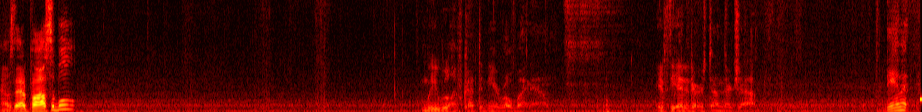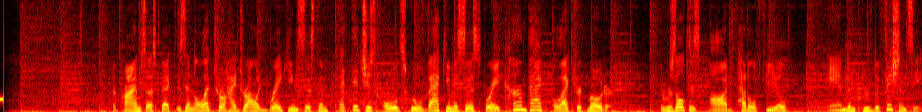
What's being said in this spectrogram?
How's that possible? We will have cut the B-roll by now. If the editor has done their job. Damn it. The prime suspect is an electro-hydraulic braking system that ditches old-school vacuum assist for a compact electric motor. The result is odd pedal feel and improved efficiency.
